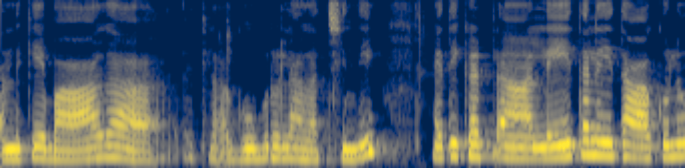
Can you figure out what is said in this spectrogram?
అందుకే బాగా ఇట్లా గుబురులాగా వచ్చింది. అయితే ఇక్కడ లేత లేత ఆకులు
